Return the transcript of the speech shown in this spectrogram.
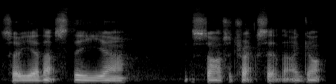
so yeah, that's the, uh, the starter track set that I got.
